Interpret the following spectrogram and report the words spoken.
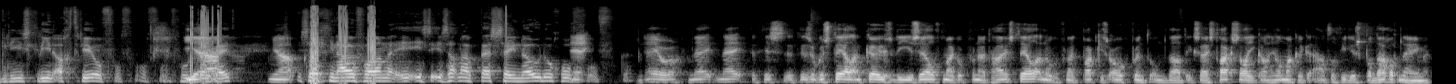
greenscreen achter je, of, of, of, hoe het ook heet. Ja. Zeg je nou van, is, is dat nou per se nodig? Of, nee, of? nee hoor, nee, nee. Het, is, het is ook een stijl en keuze die je zelf maakt, ook vanuit huisstijl en ook vanuit praktisch oogpunt. Omdat, ik zei straks al, je kan heel makkelijk een aantal video's per dag opnemen.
